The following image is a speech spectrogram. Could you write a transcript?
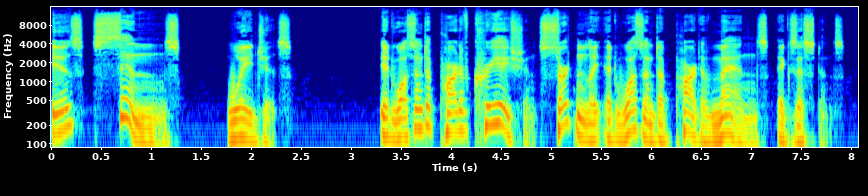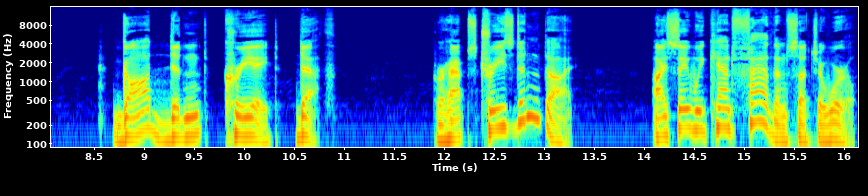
is sin's wages. It wasn't a part of creation. Certainly, it wasn't a part of man's existence. God didn't create death. Perhaps trees didn't die. I say we can't fathom such a world.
